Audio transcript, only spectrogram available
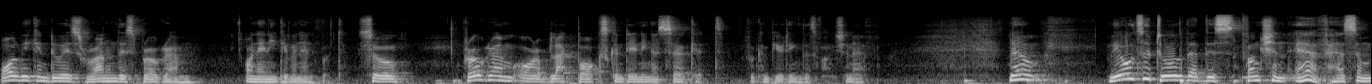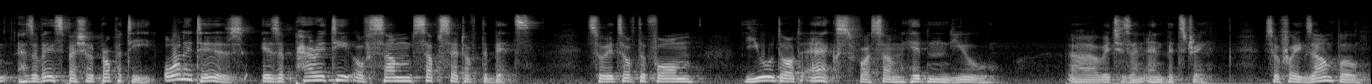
All we can do is run this program on any given input. So program or a black box containing a circuit for computing this function f. Now, we also told that this function f has some has a very special property. All it is is a parity of some subset of the bits. So it's of the form u dot x for some hidden u, uh, which is an n-bit string. So for example,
